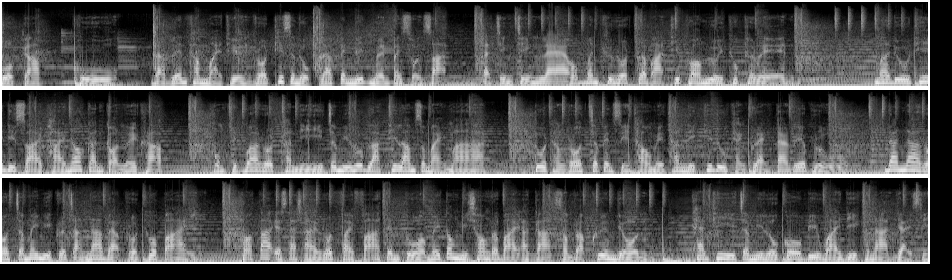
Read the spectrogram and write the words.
บวกกับ คูแบบเล่นคำหมายถึงรถที่สนุกและเป็นมิตรเหมือนไปสวนสัตว์ แต่จริง ๆ แล้วมันคือรถกระบะที่พร้อมลุยทุกเทเรน มาดูที่ดีไซน์ภายนอกกันก่อนเลยครับ ผมคิดว่ารถคันนี้จะมีรูปลักษณ์ที่ล้ำสมัยมาก ตัวถังรถจะเป็นสีเทาเมทัลลิกที่ดูแข็งแกร่งแต่เรียบหรู ด้านหน้ารถจะไม่มีกระจังหน้าแบบรถทั่วไป เพราะต้า SHI รถไฟฟ้าเต็มตัวไม่ต้องมีช่องระบายอากาศสำหรับเครื่องยนต์ แทนที่จะมีโลโก้ BYD ขนาดใหญ่สี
